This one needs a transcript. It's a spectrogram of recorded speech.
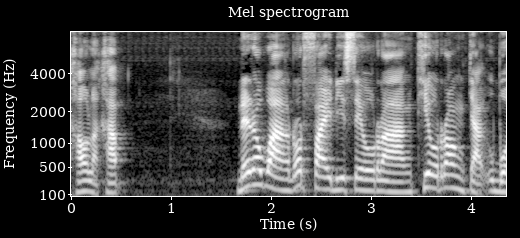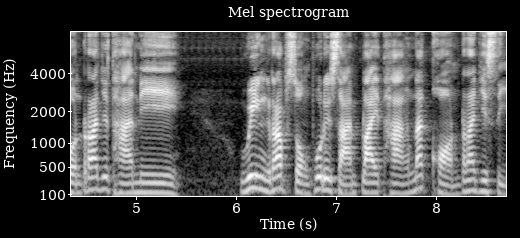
เขาล่ะครับ ในระหว่างรถไฟดีเซลรางเที่ยวร่องจากอุบลราชธานี วิ่งรับส่งผู้โดยสารปลายทางนครราชสี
